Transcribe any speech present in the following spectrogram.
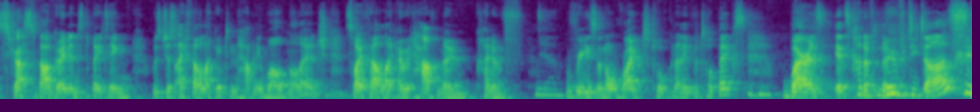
stressed about going into debating was just I felt like I didn't have any world knowledge, so I felt like I would have no kind of Yeah. reason or right to talk on any of the topics. Mm-hmm. Whereas it's kind of nobody does. so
